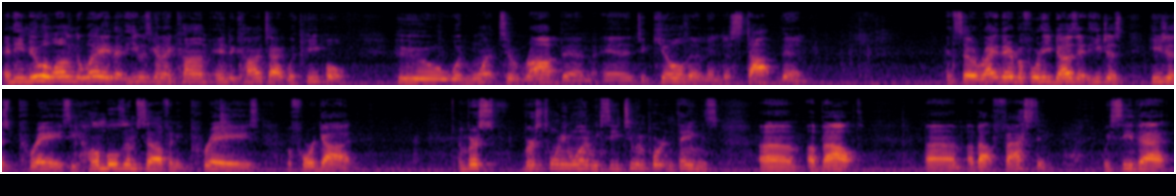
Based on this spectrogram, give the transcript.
and he knew along the way that he was going to come into contact with people who would want to rob them and to kill them and to stop them. And so right there before he does it, he just he just prays. He humbles himself and he prays before God. In verse verse 21, we see two important things um, about um, about fasting. We see that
